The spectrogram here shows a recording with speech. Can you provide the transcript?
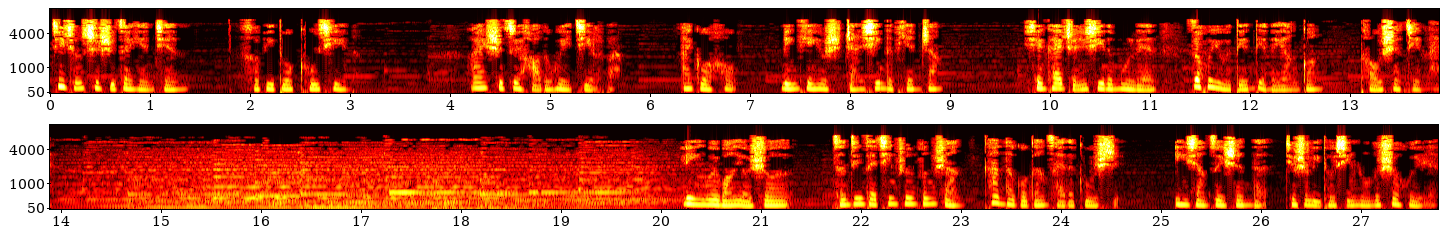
既成事实在眼前，何必多哭泣呢？哀是最好的慰藉了吧？哀过后，明天又是崭新的篇章。掀开晨曦的幕帘，自会有点点的阳光。”投射进来。另一位网友说，曾经在青春风上看到过刚才的故事，印象最深的就是里头形容的社会人。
